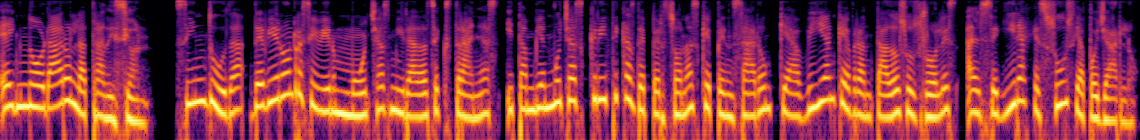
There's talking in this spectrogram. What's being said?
e ignoraron la tradición. Sin duda, debieron recibir muchas miradas extrañas y también muchas críticas de personas que pensaron que habían quebrantado sus roles al seguir a Jesús y apoyarlo.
